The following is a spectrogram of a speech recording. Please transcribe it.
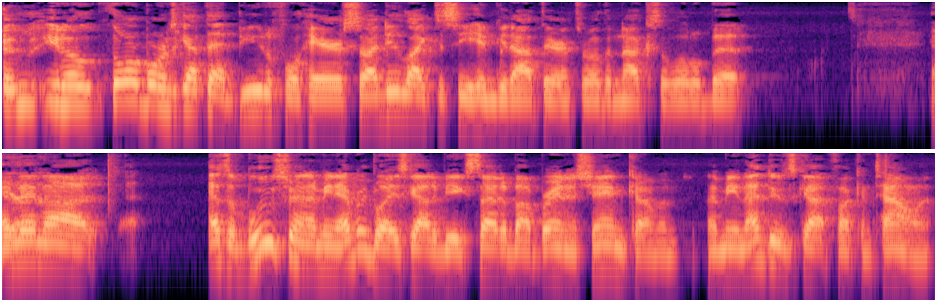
And you know, Thorburn's got that beautiful hair, so I do like to see him get out there and throw the knucks a little bit. And Yeah. then, uh, as a Blues fan, I mean, everybody's got to be excited about Brayden Schenn coming. I mean, that dude's got fucking talent.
